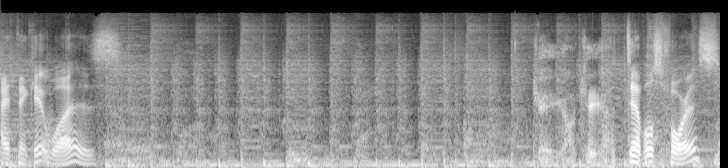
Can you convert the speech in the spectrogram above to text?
I think it was. Okay, okay. Devil's Forest?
